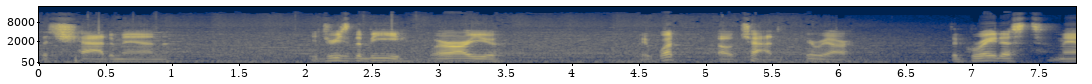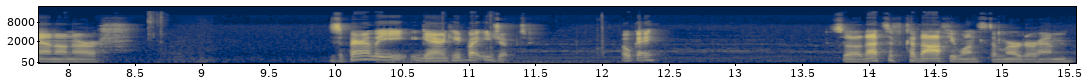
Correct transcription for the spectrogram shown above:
The Chad man. Idris the Bee, where are you? Wait, what? Oh, Chad. Here we are. The greatest man on earth. He's apparently guaranteed by Egypt. Okay. So that's if Gaddafi wants to murder him.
